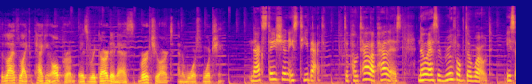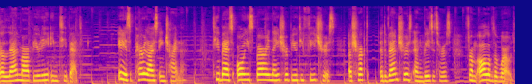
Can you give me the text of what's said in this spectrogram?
the lifelike Peking Opera is regarded as virtue art and worth watching. Next station is Tibet. The Potala Palace, known as the roof of the world, is a landmark building in Tibet. It is a paradise in China. Tibet's awe-inspiring nature beauty features attract adventurers and visitors from all over the world.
